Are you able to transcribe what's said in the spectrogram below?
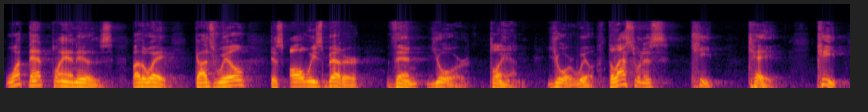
what that plan is. By the way, God's will is always better than your plan, your will. The last one is keep. K. Keep.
